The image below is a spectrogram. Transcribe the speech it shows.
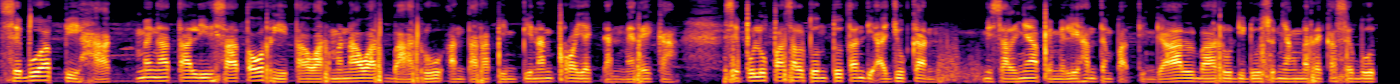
sebuah pihak mengatalisatori tawar-menawar baru antara pimpinan proyek dan mereka. Sepuluh pasal tuntutan diajukan, misalnya pemilihan tempat tinggal baru di dusun yang mereka sebut,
